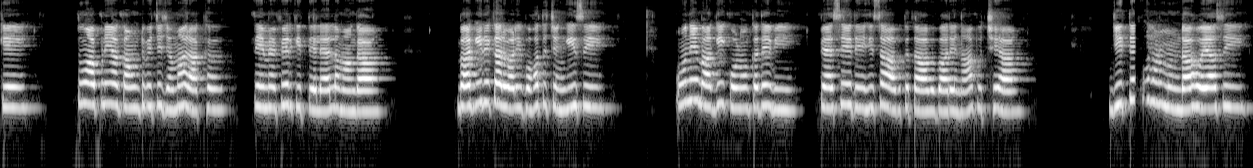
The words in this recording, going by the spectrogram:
ਕਿ ਤੂੰ ਆਪਣੇ ਅਕਾਊਂਟ ਵਿੱਚ ਜਮ੍ਹਾਂ ਰੱਖ ਤੇ ਮੈਂ ਫਿਰ ਕਿਤੇ ਲੈ ਲਵਾਂਗਾ। ਬਾਗੀ ਦੇ ਘਰ ਵਾਲੀ ਬਹੁਤ ਚੰਗੀ ਸੀ। ਉਹਨੇ ਬਾਗੀ ਕੋਲੋਂ ਕਦੇ ਵੀ ਪੈਸੇ ਦੇ ਹਿਸਾਬ ਕਿਤਾਬ ਬਾਰੇ ਨਾ ਪੁੱਛਿਆ। ਜੀਤੇ ਹੁਣ ਮੁੰਡਾ ਹੋਇਆ ਸੀ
